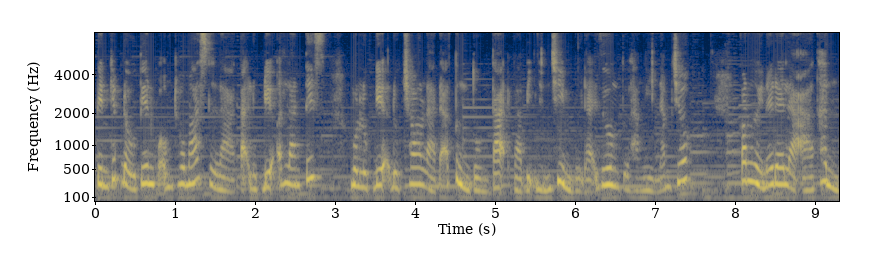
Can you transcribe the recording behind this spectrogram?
Tiền kiếp đầu tiên của ông Thomas là tại lục địa Atlantis, một lục địa được cho là đã từng tồn tại và bị nhấn chìm bởi đại dương từ hàng nghìn năm trước. Con người nơi đây là Á thần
